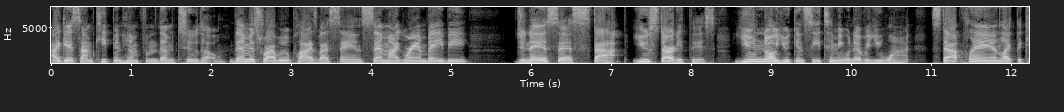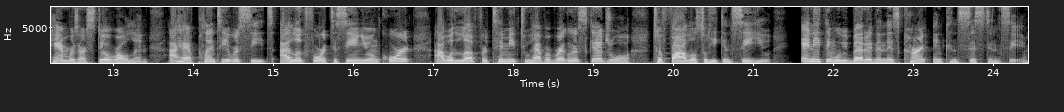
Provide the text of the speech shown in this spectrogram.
I guess I'm keeping him from them too though. Then Miss Robbie replies by saying, send my grandbaby. Janaea says, Stop. You started this. You know you can see Timmy whenever you want. Stop playing like the cameras are still rolling. I have plenty of receipts. I look forward to seeing you in court. I would love for Timmy to have a regular schedule to follow so he can see you. Anything would be better than this current inconsistency.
